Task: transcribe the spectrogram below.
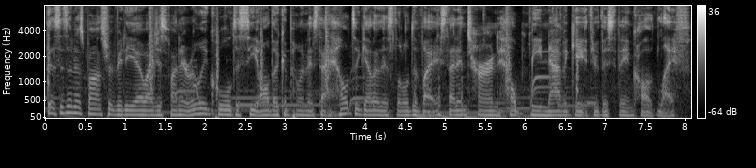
This isn't a sponsored video, I just find it really cool to see all the components that held together this little device that in turn helped me navigate through this thing called life.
